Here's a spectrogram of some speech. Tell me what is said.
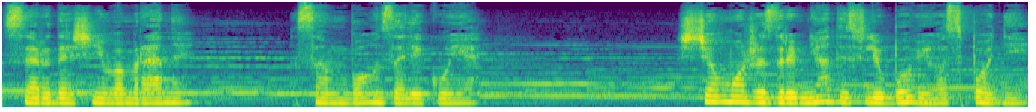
Сердечні вам рани сам Бог залікує, що може зрівнятись в любові Господній.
